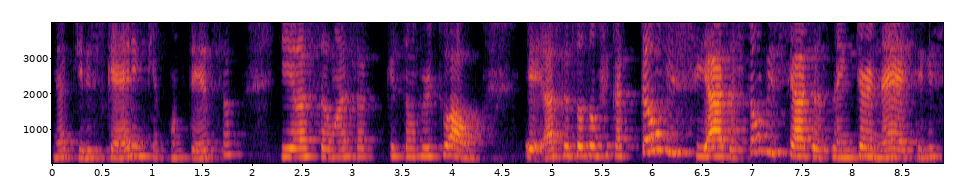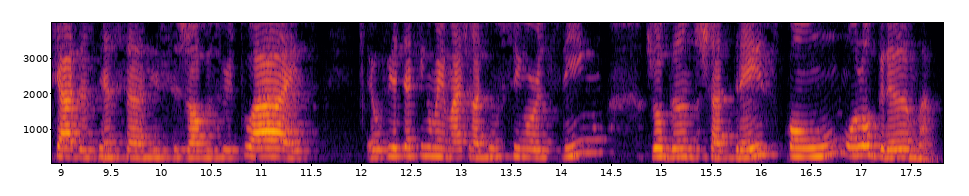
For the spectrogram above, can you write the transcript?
né? Que eles querem que aconteça em relação a essa questão virtual. As pessoas vão ficar tão viciadas, tão viciadas na internet, viciadas nessa, nesses jogos virtuais. Eu vi até tem uma imagem lá de um senhorzinho jogando xadrez com um holograma.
